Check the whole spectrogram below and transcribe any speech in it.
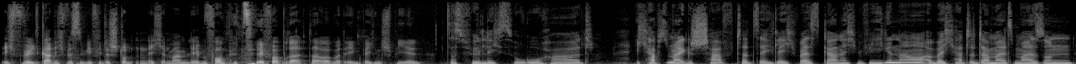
ich will gar nicht wissen, wie viele Stunden ich in meinem Leben vorm PC verbracht habe mit irgendwelchen Spielen. Das fühle ich so hart. Ich habe es mal geschafft, tatsächlich. Ich weiß gar nicht wie genau, aber ich hatte damals mal so einen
